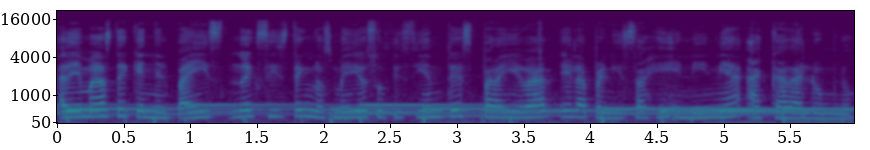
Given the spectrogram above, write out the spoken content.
además de que en el país no existen los medios suficientes para llevar el aprendizaje en línea a cada alumno.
